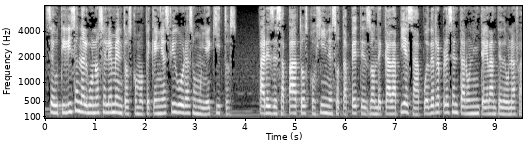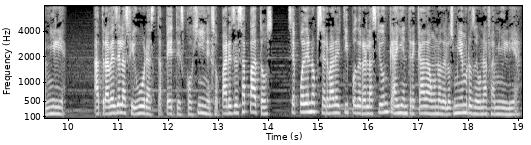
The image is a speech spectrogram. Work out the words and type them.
se utilizan algunos elementos como pequeñas figuras o muñequitos, pares de zapatos, cojines o tapetes donde cada pieza puede representar un integrante de una familia. A través de las figuras, tapetes, cojines o pares de zapatos, se pueden observar el tipo de relación que hay entre cada uno de los miembros de una familia.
